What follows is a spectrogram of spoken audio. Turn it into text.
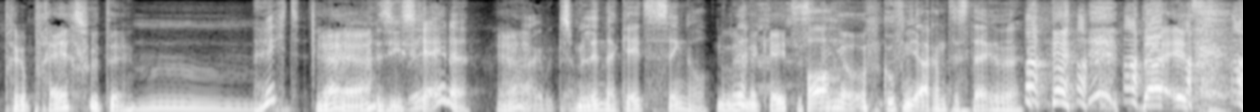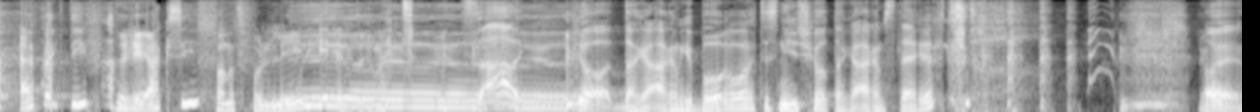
Terug op vrijersvoeten. mm. Echt? Ja, ja. Is hij gescheiden? ja. Ja, Is Melinda Gates single? Melinda Gates is Oh, single. ik hoef niet arm te sterven. Dat is effectief de reactie van het volledige internet. Zalig. Ja, dat je arm geboren wordt is niet schuld, dat je arm sterft. Oh ja,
